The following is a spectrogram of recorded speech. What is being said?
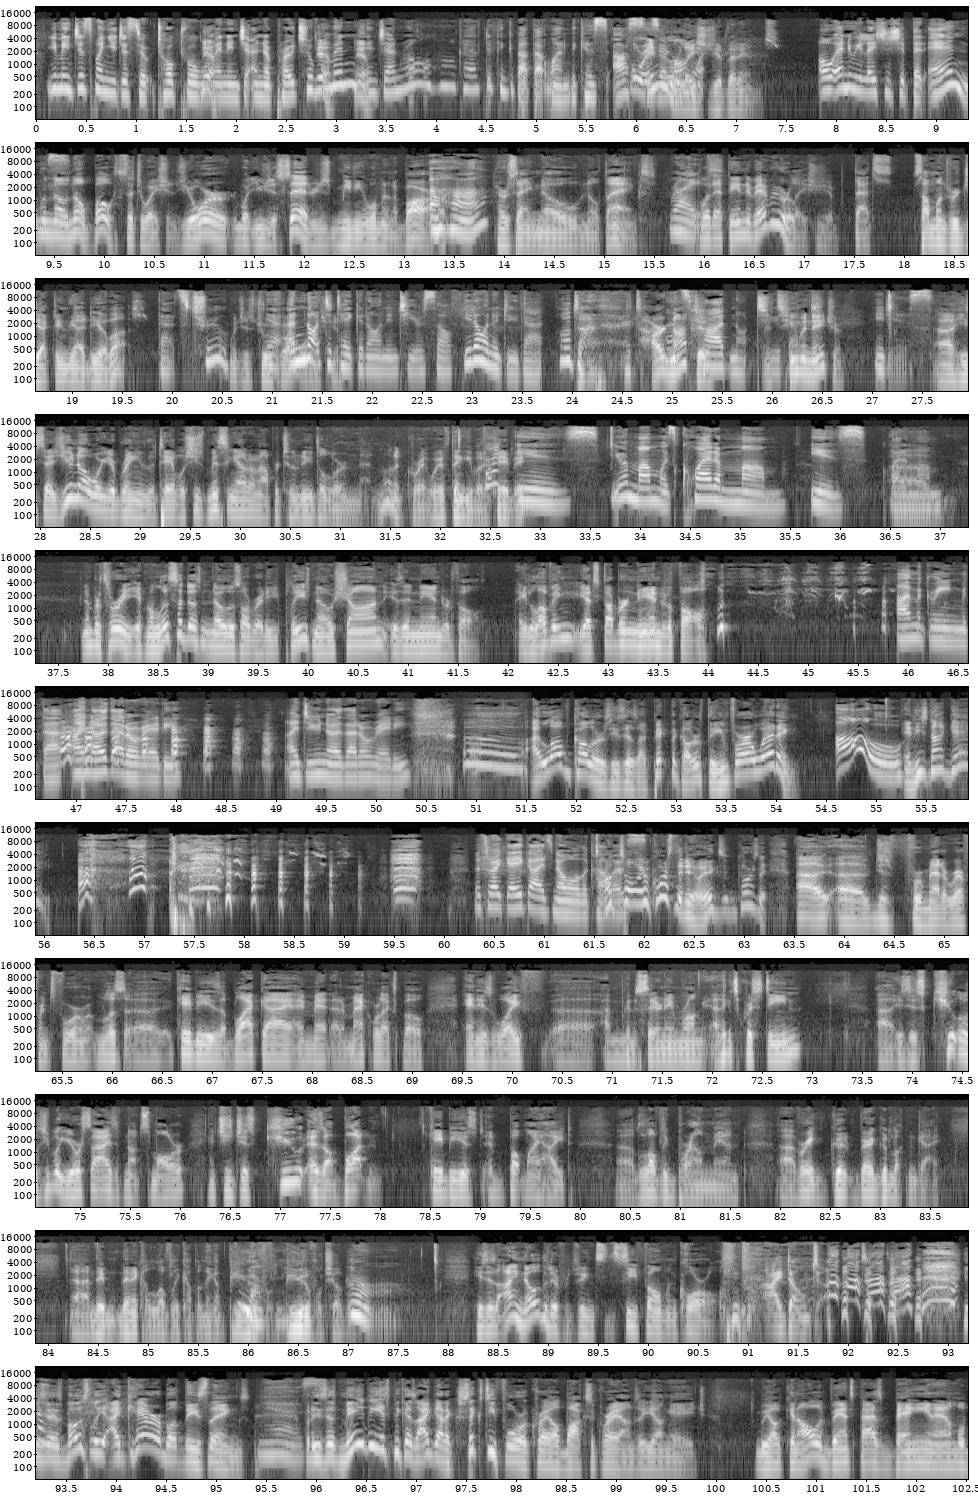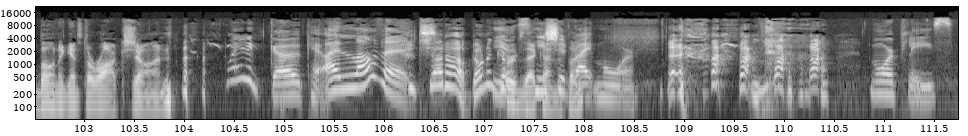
You mean just when you just talk to a Yeah. woman in ge- and approach a Yeah, woman yeah. in general? Okay, I have to think about that one because us Or is any a long way. relationship that ends. Oh, any relationship that ends. Well, no, no, both situations. Your what you just said, you're just meeting a woman in a bar, uh-huh. her saying no, no thanks. Right. But at the end of every relationship, that's someone's rejecting the idea of us. That's true. Which is true Yeah, for all and not to take it on into yourself. You don't want to do that. Well, it's, it's hard not to. hard not to, It's human nature. It is. Uh, he says, "You know what you're bringing to the table. She's missing out on an opportunity to learn that. What a great way of thinking about That it, KB. is. Your mum was quite a mum. Is quite Uh, a mum. Number three, if Melissa doesn't know this already, please know Sean is a Neanderthal, a loving yet stubborn Neanderthal. I'm agreeing with that. I know that already. I do know that already. Uh, I love colors. He says, I picked the color theme for our wedding, Oh, and he's not gay. that's right. Gay guys know all the Oh, colors. totally, of course they do. Of course they. Uh, uh, just for a matter of reference for Melissa, uh, KB is a black guy I met at a Macworld Expo, and his wife. Uh, I'm going to say her name wrong. I think it's Christine. Uh, is this cute little? She's about your size, if not smaller, and she's just cute as a button. KB is about my height. Uh, lovely brown man, uh, very good, very good looking guy. They they make a lovely couple. and They got beautiful, Lovely. beautiful children. Aw. He says, I know the difference between sea foam and coral. I don't. he says, mostly I care about these things. Yes. But he says, maybe it's because I got a 64 crayon box of crayons at a young age. We all, can all advance past banging an animal bone against a rock, Sean. Way to go, Kay. I love it. Shut up. Don't encourage yes, that he kind should of thing. write more. more, please.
